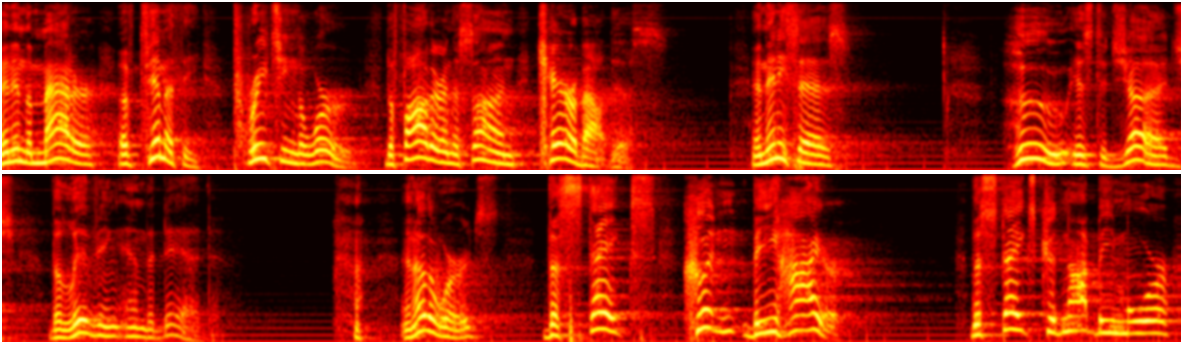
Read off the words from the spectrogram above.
and in the matter of Timothy preaching the word. The Father and the Son care about this. And then he says, Who is to judge the living and the dead? in other words, the stakes couldn't be higher. The stakes could not be more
